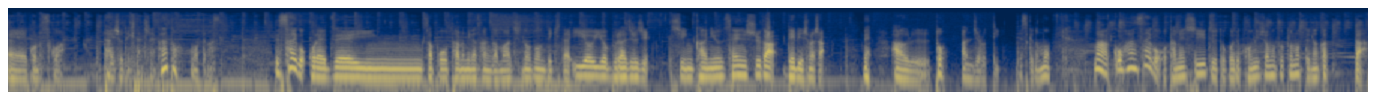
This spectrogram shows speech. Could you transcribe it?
えー、このスコア、対象できたんじゃないかなと思ってます。で、最後、これ、全員サポーターの皆さんが待ち望んできた、いよいよブラジル人、新加入選手がデビューしました。ハウルとアンジェロッティですけども、まあ、後半最後お試しというところでコンディションも整ってなかった、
